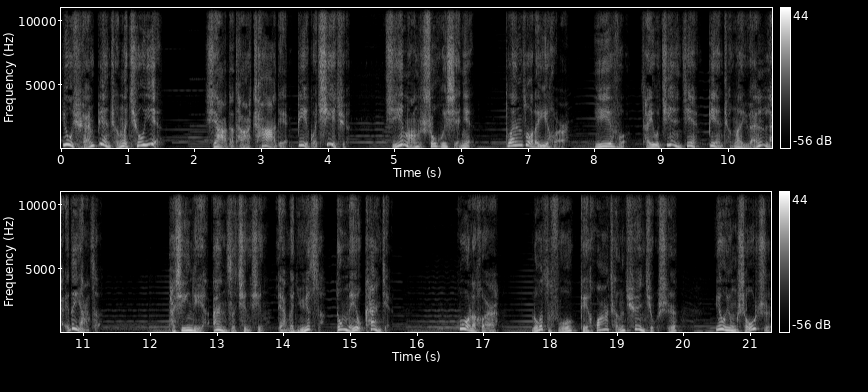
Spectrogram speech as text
又全变成了秋叶，吓得他差点闭过气去，急忙收回邪念，端坐了一会儿，衣服才又渐渐变成了原来的样子。他心里暗自庆幸，两个女子都没有看见。过了会儿，罗子福给花城劝酒时，又用手指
